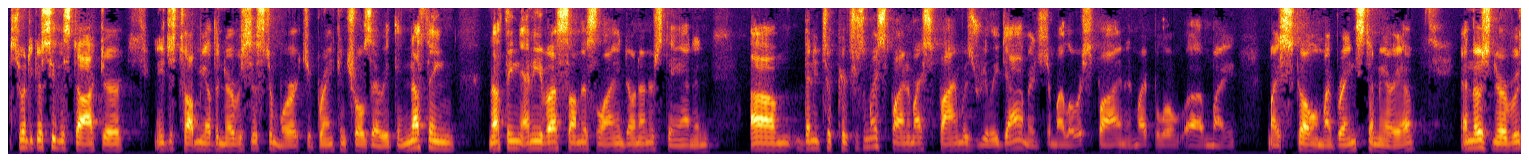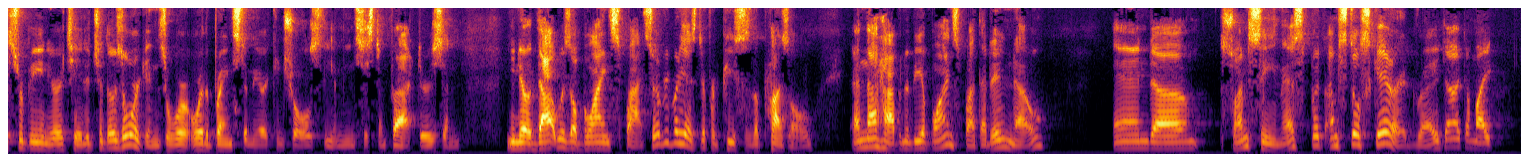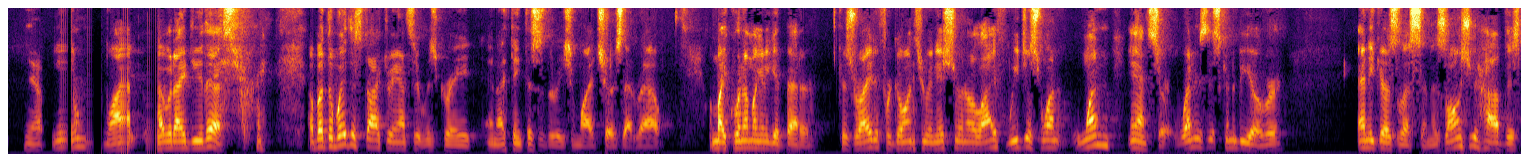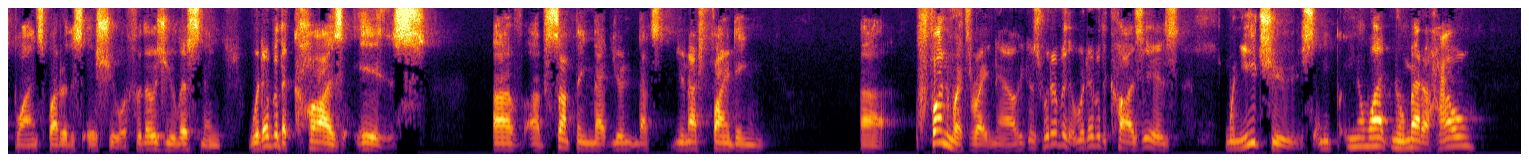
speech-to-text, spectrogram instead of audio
So I went to go see this doctor, and he just taught me how the nervous system worked. Your brain controls everything. Nothing, nothing any of us on this line don't understand. And um, then he took pictures of my spine, and my spine was really damaged in my lower spine and right below uh, my my skull and my brainstem area. And those nerve roots were being irritated to those organs, or or the brainstem area controls the immune system factors. And you know that was a blind spot. So everybody has different pieces of the puzzle, and that happened to be a blind spot that I didn't know. And um, so I'm seeing this, but I'm still scared, right? Doc? I'm like, yeah, you know, why why would I do this? but the way this doctor answered it was great, and I think this is the reason why I chose that route. I'm like, when am I going to get better? Because, right, if we're going through an issue in our life, we just want one answer. When is this going to be over? And he goes, listen, as long as you have this blind spot or this issue, or for those of you listening, whatever the cause is of, of something that you're, that's, you're not finding uh, fun with right now, because whatever the, whatever the cause is, when you choose, and you know what, no matter how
